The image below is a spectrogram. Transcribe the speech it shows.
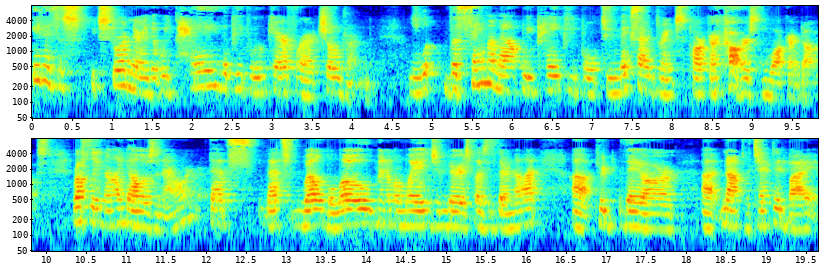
it is extraordinary that we pay the people who care for our children the same amount we pay people to mix our drinks, park our cars, and walk our dogs roughly nine dollars an hour. That's that's well below minimum wage in various places. They're not. Uh, they are uh, not protected by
